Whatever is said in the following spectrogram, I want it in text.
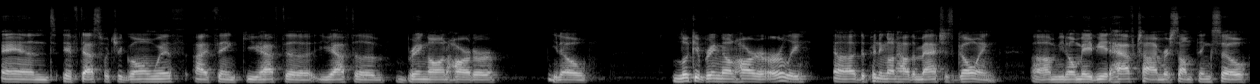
and if that's what you're going with i think you have to you have to bring on Harder you know look at bringing on Harder early uh, depending on how the match is going um, you know, maybe at halftime or something. So,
